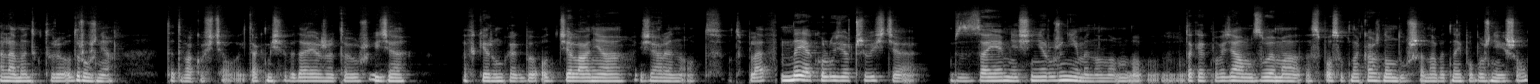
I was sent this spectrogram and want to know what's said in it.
element, który odróżnia te dwa kościoły. I tak mi się wydaje, że to już idzie w kierunku jakby oddzielania ziaren od, od plew. My jako ludzie oczywiście wzajemnie się nie różnimy. No, no, no, tak jak powiedziałam, zły ma sposób na każdą duszę, nawet najpobożniejszą.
